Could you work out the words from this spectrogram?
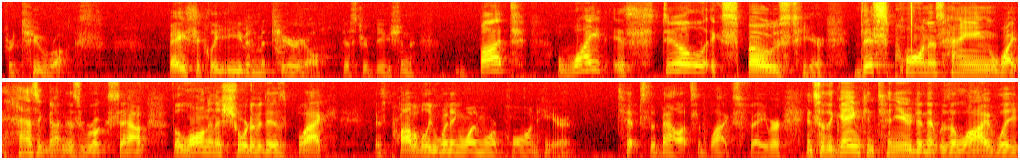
for two rooks. Basically even material distribution. But white is still exposed here. This pawn is hanging, white hasn't gotten his rooks out. The long and the short of it is black is probably winning one more pawn here. Tips the balance in black's favor. And so the game continued and it was a lively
